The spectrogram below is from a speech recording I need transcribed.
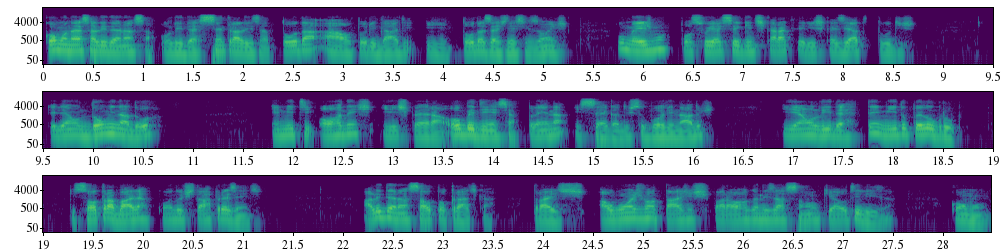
Como nessa liderança o líder centraliza toda a autoridade e todas as decisões, o mesmo possui as seguintes características e atitudes. Ele é um dominador, emite ordens e espera a obediência plena e cega dos subordinados, e é um líder temido pelo grupo, que só trabalha quando está presente. A liderança autocrática traz algumas vantagens para a organização que a utiliza, como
